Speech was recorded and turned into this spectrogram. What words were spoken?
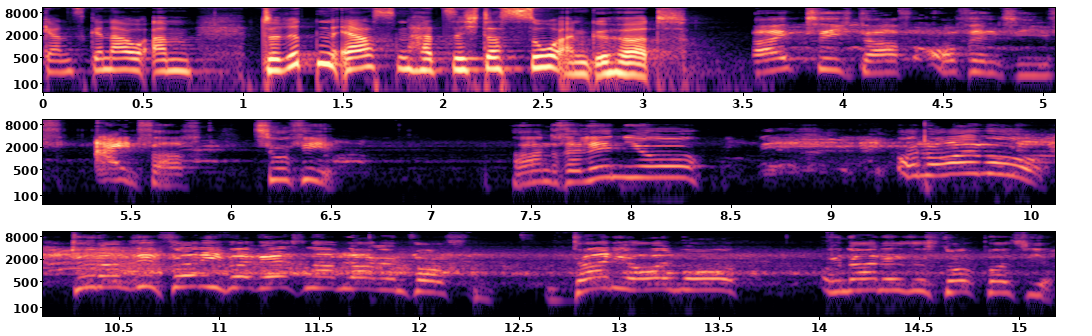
Ganz genau, am 3.1. hat sich das so angehört. Leipzig darf offensiv einfach zu viel. Angelino und Olmo, den haben sie völlig vergessen am langen Pfosten. Dani Olmo und dann ist es doch passiert.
